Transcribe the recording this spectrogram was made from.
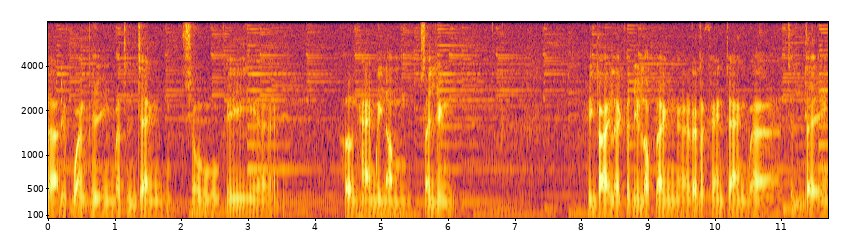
đã được hoàn thiện và chỉnh trang sau cái ờ, hơn 20 năm xây dựng. Hiện tại là kênh Nhiêu Lộc đang ờ, rất là khang trang và chỉnh tề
